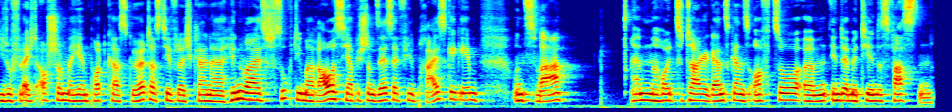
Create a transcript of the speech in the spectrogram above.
die du vielleicht auch schon mal hier im Podcast gehört hast. Hier vielleicht kleiner Hinweis, such die mal raus. Hier habe ich schon sehr, sehr viel preisgegeben. Und zwar ähm, heutzutage ganz, ganz oft so ähm, intermittierendes Fasten.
